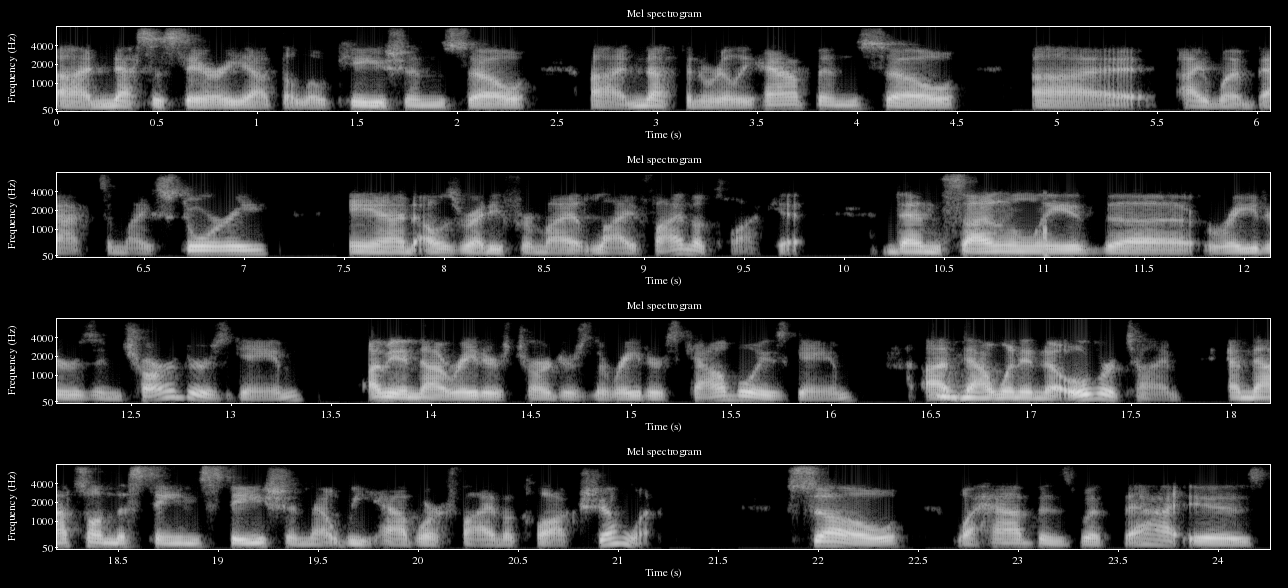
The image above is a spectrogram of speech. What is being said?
uh, necessary at the location, so uh, nothing really happened. So uh, I went back to my story, and I was ready for my live five o'clock hit. Then suddenly the Raiders and Chargers game, I mean, not Raiders, Chargers, the Raiders Cowboys game, uh, mm-hmm. that went into overtime. And that's on the same station that we have our five o'clock showing. So what happens with that is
